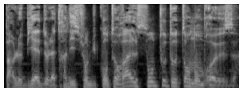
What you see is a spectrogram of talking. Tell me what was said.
par le biais de la tradition du conte oral, sont tout autant nombreuses.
